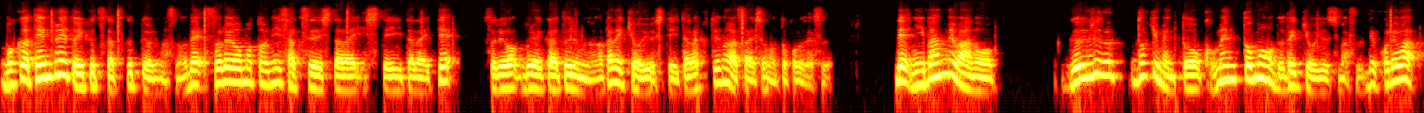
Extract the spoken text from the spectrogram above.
僕はテンプレートをいくつか作っておりますので、それをもとに作成したらしていただいて、それをブレイクアウトルームの中で共有していただくというのが最初のところです。で、2番目はあの Google ドキュメントをコメントモードで共有します。で、これは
